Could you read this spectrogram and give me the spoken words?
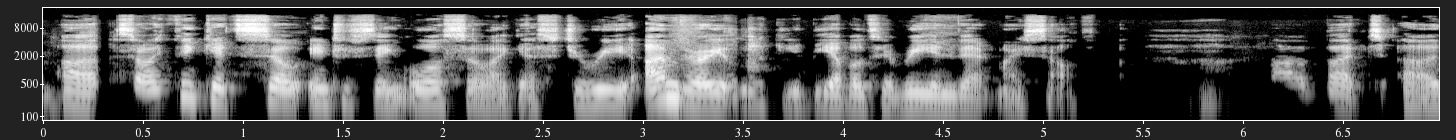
Mm-hmm. Uh, so I think it's so interesting. Also, I guess to read. I'm very lucky to be able to reinvent myself. Uh, but uh,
